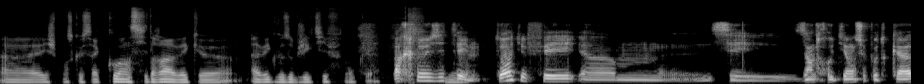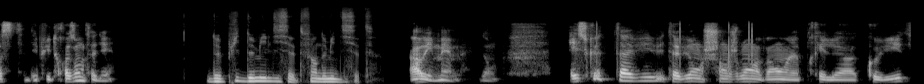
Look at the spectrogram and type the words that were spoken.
Euh, et je pense que ça coïncidera avec, avec vos objectifs. Donc, Par curiosité, toi, tu fais ces entretiens, ce podcast depuis trois ans, tu as dit? Depuis 2017, fin 2017. Ah oui, même. Donc, est-ce que tu as vu, as vu un changement avant, après la Covid?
